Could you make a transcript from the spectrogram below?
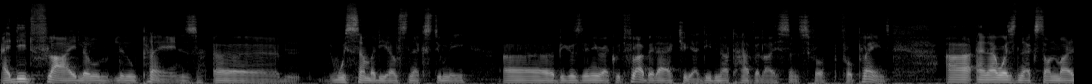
I did fly little little planes um, with somebody else next to me uh, because they knew I could fly, but actually I did not have a license for, for planes. Uh, and I was next on my,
